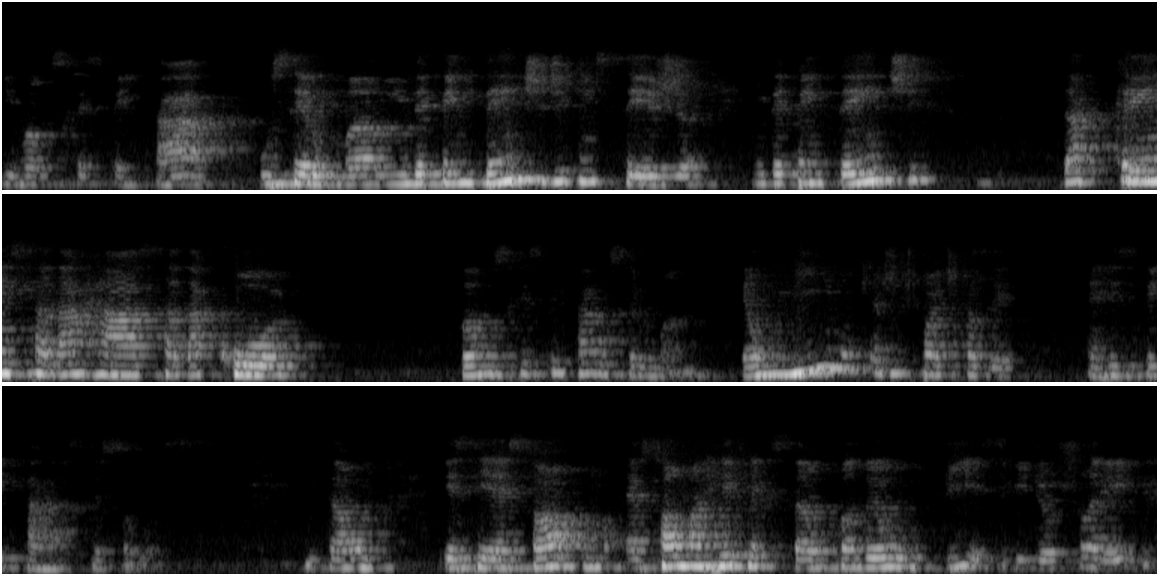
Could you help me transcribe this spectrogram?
e vamos respeitar o ser humano, independente de quem seja, independente da crença, da raça, da cor, Vamos respeitar o ser humano. É o mínimo que a gente pode fazer, é respeitar as pessoas. Então, esse é só, é só uma reflexão. Quando eu vi esse vídeo, eu chorei,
